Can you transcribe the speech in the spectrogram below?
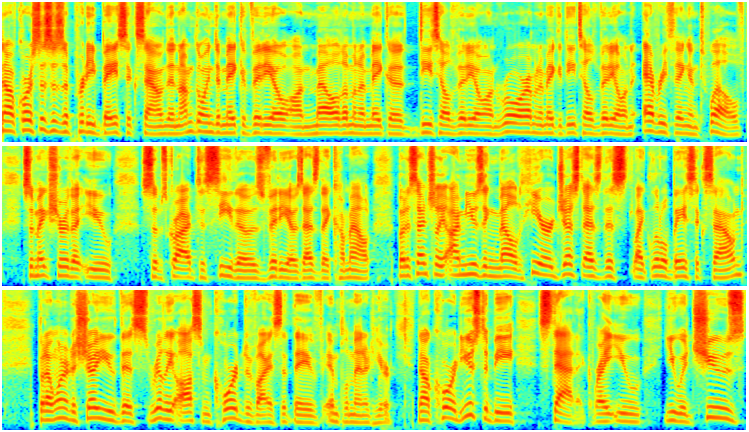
Now, of course, this is a pretty basic sound, and I'm going to make a video on Meld. I'm going to make a detailed video on Roar. I'm going to make a detailed video on everything in 12. So make sure that you subscribe to see those videos as they come out. But essentially, I'm using Meld here just as this like little basic sound. But I wanted to show you this really awesome chord device that they've implemented here. Now, chord used to be static, right? You you would choose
